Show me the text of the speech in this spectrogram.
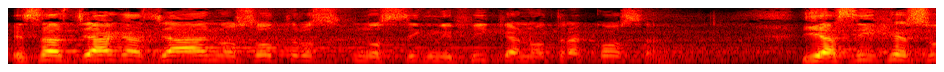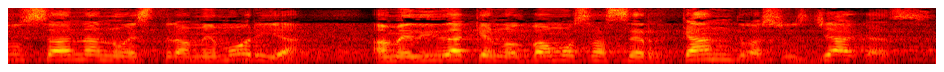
Esas llagas ya a nosotros nos significan otra cosa. Y así Jesús sana nuestra memoria a medida que nos vamos acercando a sus llagas.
